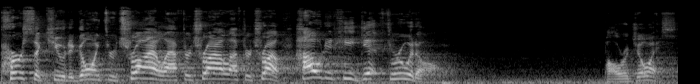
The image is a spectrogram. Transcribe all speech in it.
persecuted, going through trial after trial after trial? How did he get through it all? Paul rejoiced.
